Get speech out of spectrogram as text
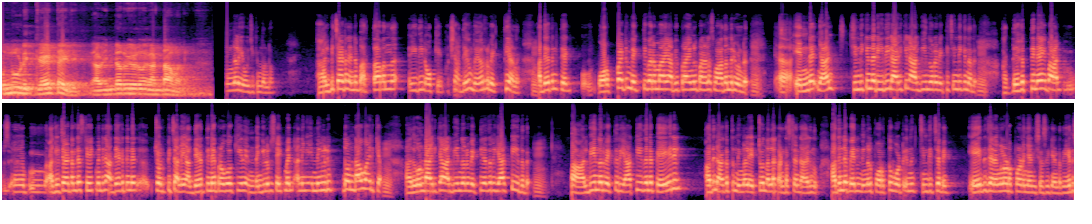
ഒന്നുകൂടി കേട്ടേക്ക്. ഇന്റർവ്യൂ ഇരുന്ന് കണ്ടാൽ മതി. നിങ്ങൾ യോജിക്കുന്നുണ്ടോ? ആൽബി ചേട്ടൻ എന്റെ ഭർത്താവ് എന്ന രീതിയിൽ ഓക്കെ പക്ഷെ അദ്ദേഹം വേറൊരു വ്യക്തിയാണ്. അദ്ദേഹത്തിന് ഉറപ്പായിട്ടും വ്യക്തിപരമായ അഭിപ്രായങ്ങൾ പറയാനുള്ള സ്വാതന്ത്ര്യമുണ്ട്. എന്റെ ഞാൻ ചിന്തിക്കുന്ന രീതിയിലായിരിക്കും ആൽബി എന്ന് പറയുന്ന വ്യക്തി ചിന്തിക്കുന്നത്. അദ്ദേഹത്തിനെ അഖിൽ ചേട്ടന്റെ സ്റ്റേറ്റ്മെന്റിന് അദ്ദേഹത്തിന് ചൊടിപ്പിച്ച് അല്ലെങ്കിൽ അദ്ദേഹത്തിനെ പ്രൊവോക്ക് ചെയ്ത് എന്തെങ്കിലും ഒരു സ്റ്റേറ്റ്മെന്റ് അല്ലെങ്കിൽ എന്തെങ്കിലും ഇതുണ്ടാവുമായിരിക്കാം. അതുകൊണ്ടായിരിക്കും ആൽബി എന്നൊരു വ്യക്തി അത് റിയാക്ട് ചെയ്തത്. അപ്പൊ ആൽബി എന്നൊരു വ്യക്തി റിയാക്ട് ചെയ്തതിന്റെ പേരിൽ അതിനകത്ത് നിങ്ങൾ ഏറ്റവും നല്ല കണ്ടസ്റ്റന്റ് ആയിരുന്നു. അതിന്റെ പേര് നിങ്ങൾ പുറത്തു പോട്ടെ എന്ന് ചിന്തിച്ച ഏത് ജനങ്ങളോടൊപ്പമാണ് ഞാൻ വിശ്വസിക്കേണ്ടത്? ഏത്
